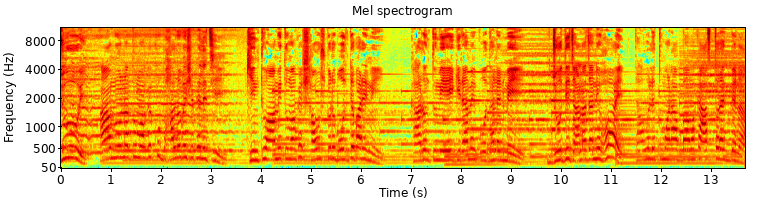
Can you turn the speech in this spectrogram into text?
জুই, আমিও না তোমাকে খুব ভালোবেসে ফেলেছি। কিন্তু আমি তোমাকে সাহস করে বলতে পারিনি, কারণ তুমি এই গ্রামের প্রধানের মেয়ে। যদি জানাজানি হয়, তাহলে তোমার আব্বা আমাকে আস্ত রাখবে না।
